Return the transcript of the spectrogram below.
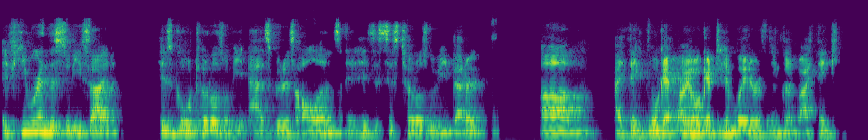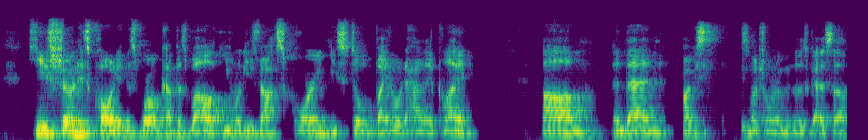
If he were in the City side, his goal totals would be as good as Haaland's, and his assist totals would be better. Um, I think we'll get. I mean, we'll get to him later with England, but I think he's shown his quality in this World Cup as well. Even when he's not scoring, he's still vital to how they play. Um, and then obviously he's much older than those guys though.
